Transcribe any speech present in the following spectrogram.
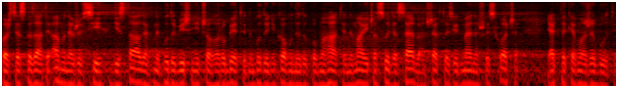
хочеться сказати, а мене вже всі дістали, не буду більше нічого робити, не буду нікому не допомагати, не маю часу для себе, а ще хтось від мене щось хоче. Як таке може бути?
